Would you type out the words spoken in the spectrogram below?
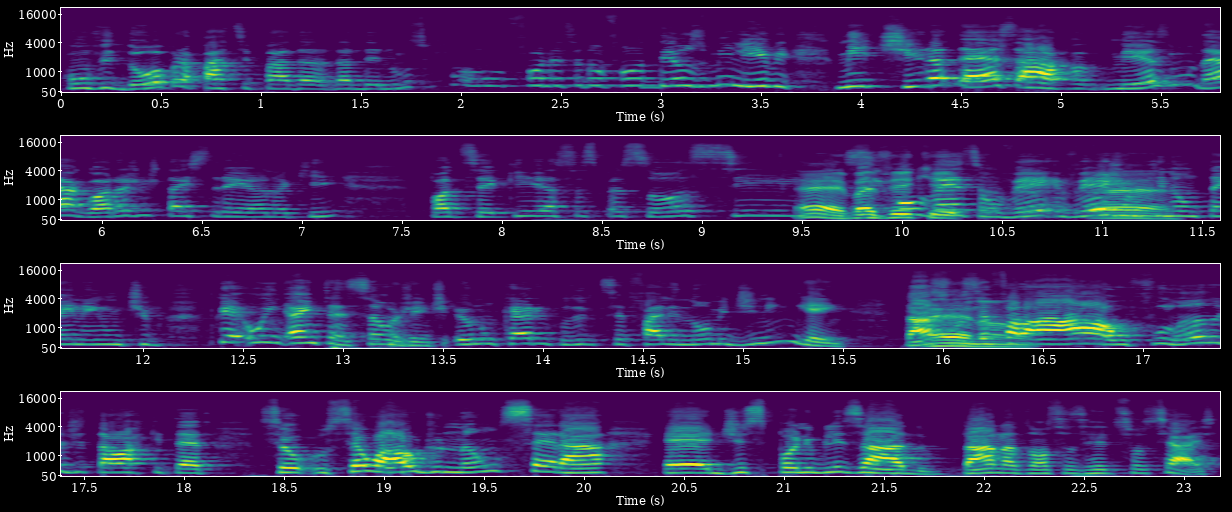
convidou pra participar da, da denúncia. O fornecedor falou: Deus me livre, me tira dessa, Rafa. Mesmo, né? Agora a gente tá estreando aqui. Pode ser que essas pessoas se, É, se ver que- convençam, ve- vejam É. que não tem nenhum tipo. Porque a intenção, gente, eu não quero, inclusive, que você fale nome de ninguém. Tá? É, Se você não. falar, ah, o fulano de tal arquiteto, seu, o seu áudio não será é, disponibilizado, tá? Nas nossas redes sociais.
